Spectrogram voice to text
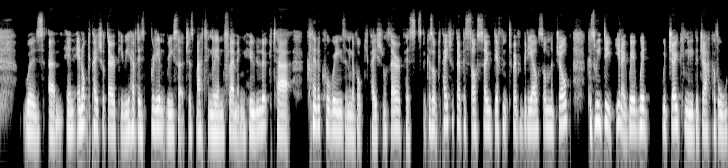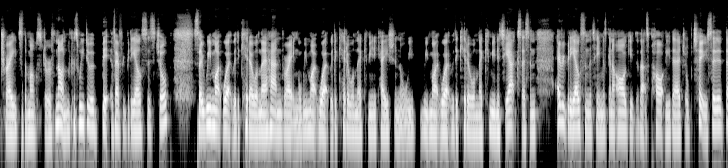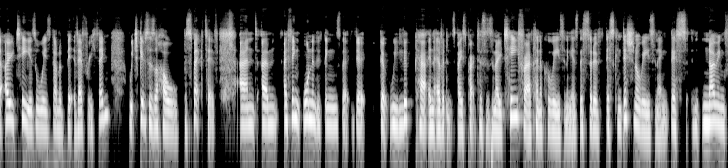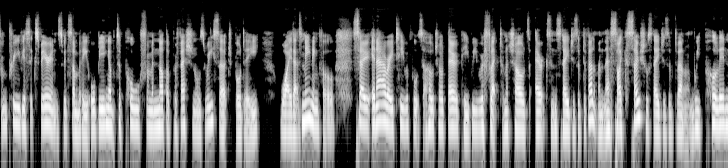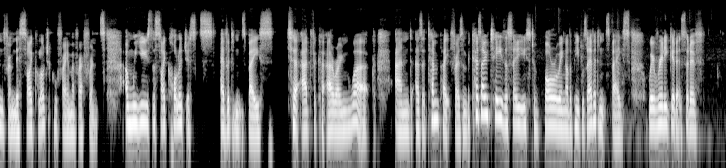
was um, in, in occupational therapy, we have these brilliant researchers, Mattingly and Fleming, who looked at clinical reasoning of occupational therapists because occupational therapists are so different to everybody else on the job. Because we do, you know, we're, we're we're jokingly the jack of all trades, the master of none, because we do a bit of everybody else's job. So we might work with a kiddo on their handwriting, or we might work with a kiddo on their communication, or we, we might work with a kiddo on their community access. And everybody else in the team is going to argue that that's partly their job too. So the, the OT has always done a bit of everything, which gives us a whole perspective. And um, I think one of the things that, that that we look at in evidence-based practices and OT for our clinical reasoning is this sort of this conditional reasoning, this knowing from previous experience with somebody or being able to pull from another professional's research body why that's meaningful. So in our OT reports at Whole Child Therapy, we reflect on a child's Erikson stages of development, their psychosocial stages of development. We pull in from this psychological frame of reference and we use the psychologist's evidence base to advocate our own work and as a template for us. And because OTs are so used to borrowing other people's evidence base, we're really good at sort of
